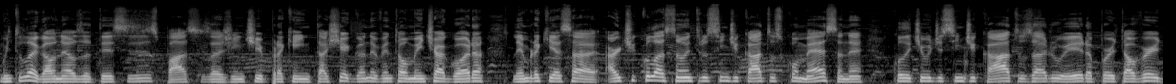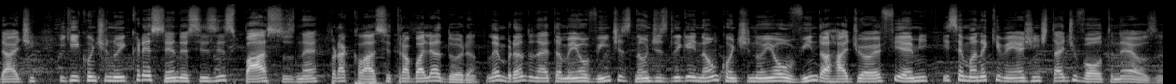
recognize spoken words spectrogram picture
Muito legal, né, Elza, ter esses espaços. A gente, para quem está chegando eventualmente agora, lembra que essa articulação entre os sindicatos começa, né, coletivo de sindicatos, Aroeira, Portal Verdade e que continue crescendo esses espaços, né, para a classe trabalhadora. Lembrando, né, também ouvintes, não desliguem não, continuem ouvindo a Rádio UFM e semana que vem a gente tá de volta, né, Elza?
